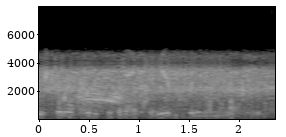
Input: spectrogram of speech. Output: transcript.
filho próprio que faz a minha filha.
